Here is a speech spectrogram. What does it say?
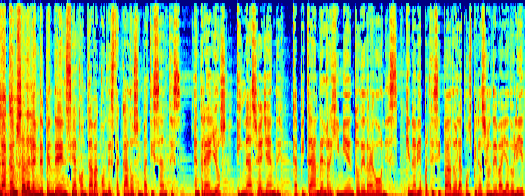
La causa de la independencia contaba con destacados simpatizantes, entre ellos Ignacio Allende, capitán del regimiento de dragones, quien había participado en la conspiración de Valladolid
